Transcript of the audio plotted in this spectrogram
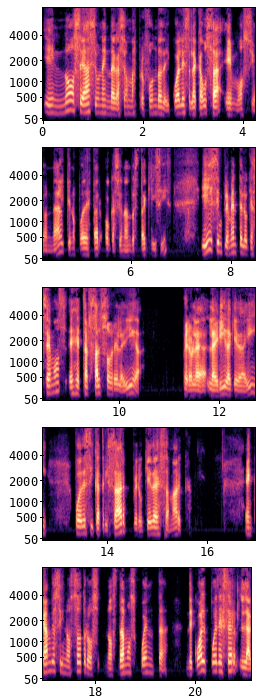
y no se hace una indagación más profunda de cuál es la causa emocional que nos puede estar ocasionando esta crisis y simplemente lo que hacemos es echar sal sobre la herida, pero la, la herida queda ahí, puede cicatrizar, pero queda esa marca. En cambio, si nosotros nos damos cuenta de cuál puede ser la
